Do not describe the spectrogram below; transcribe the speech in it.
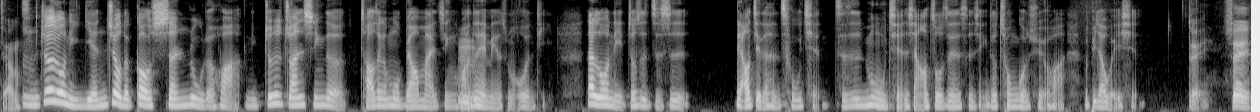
这样子。嗯，就是如果你研究的够深入的话，你就是专心的朝这个目标迈进的话，那也没有什么问题。但如果你就是只是了解的很粗浅，只是目前想要做这件事情就冲过去的话，就比较危险。对，所以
